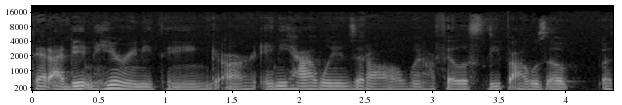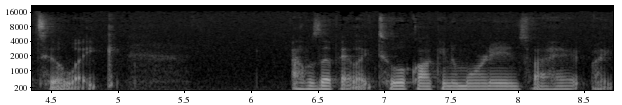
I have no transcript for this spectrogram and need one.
that I didn't hear anything or any high winds at all. When I fell asleep, I was up until like, I was up at like two o'clock in the morning. So I had like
